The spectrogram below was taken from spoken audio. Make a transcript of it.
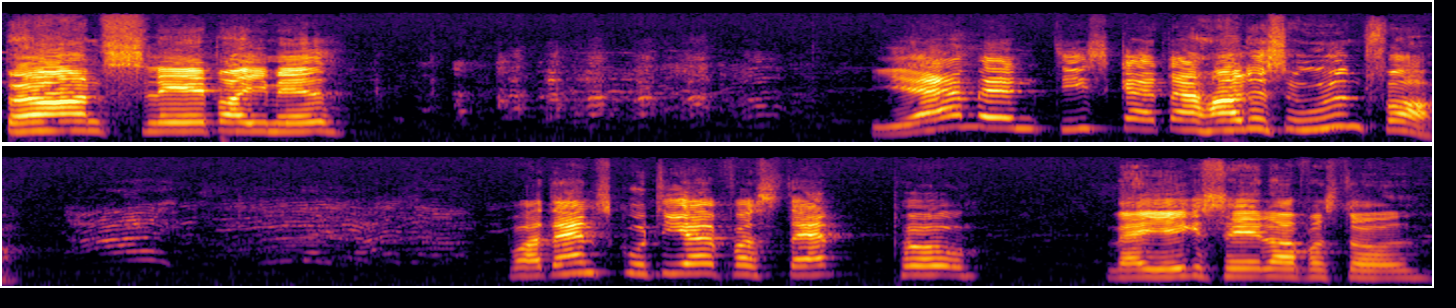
Børn slæber I med. Ja, men de skal da holdes udenfor. Hvordan skulle de have forstand på, hvad I ikke selv har forstået?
